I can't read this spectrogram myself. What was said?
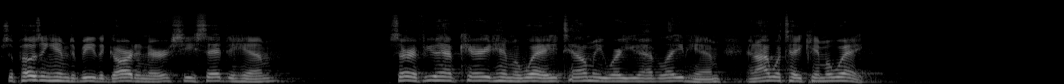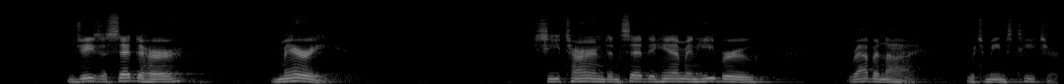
Supposing him to be the gardener, she said to him, Sir, if you have carried him away, tell me where you have laid him, and I will take him away. Jesus said to her, Mary. She turned and said to him in Hebrew, Rabboni, which means teacher.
